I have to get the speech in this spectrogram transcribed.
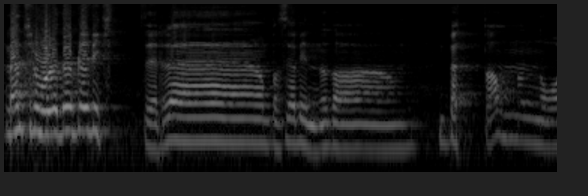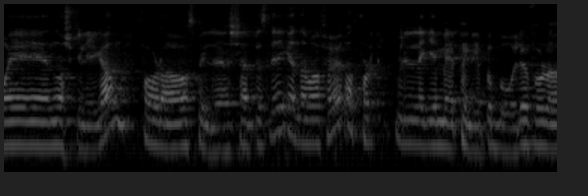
Men tror du det blir viktigere å, vinne da bøttene nå i norske ligaen for da å spille Champions League enn det var før? At folk vil legge mer penger på bordet for da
